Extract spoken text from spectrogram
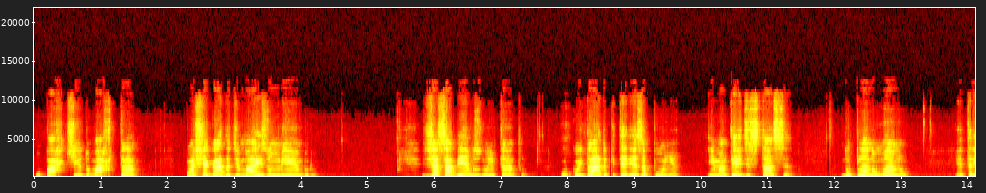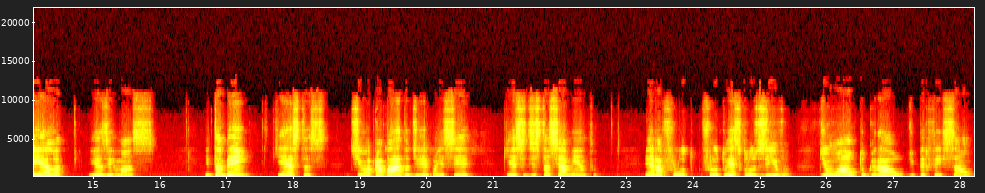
o partido Martin com a chegada de mais um membro. Já sabemos, no entanto, o cuidado que Teresa punha em manter distância no plano humano entre ela e as irmãs. E também que estas tinham acabado de reconhecer que esse distanciamento era fruto, fruto exclusivo de um alto grau de perfeição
